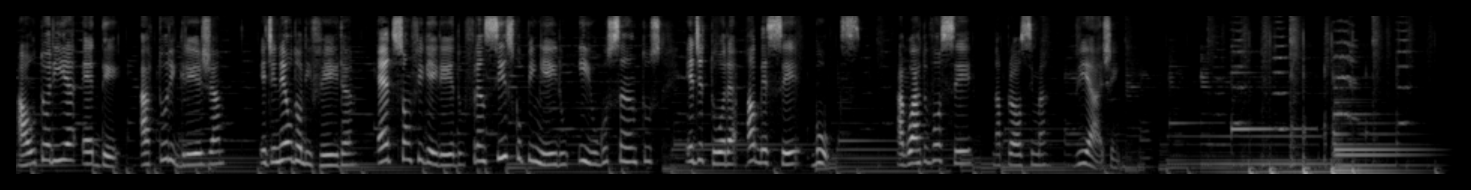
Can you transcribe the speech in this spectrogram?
A autoria é de Arthur Igreja, Edneudo Oliveira, Edson Figueiredo, Francisco Pinheiro e Hugo Santos, editora ABC Books. Aguardo você na próxima viagem.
